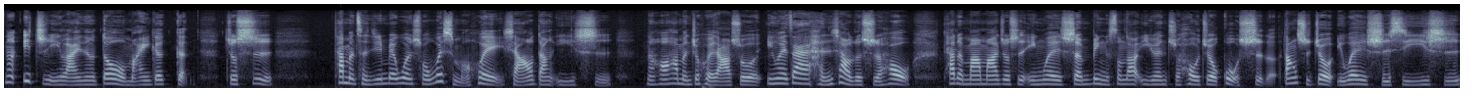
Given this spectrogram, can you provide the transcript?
那一直以来呢，都有埋一个梗，就是他们曾经被问说为什么会想要当医师。然后他们就回答说，因为在很小的时候，他的妈妈就是因为生病送到医院之后就过世了。当时就有一位实习医师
